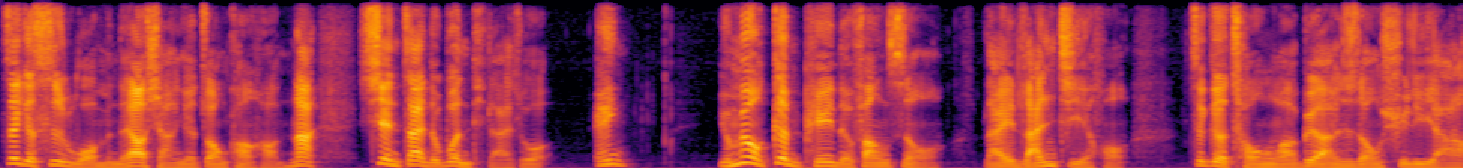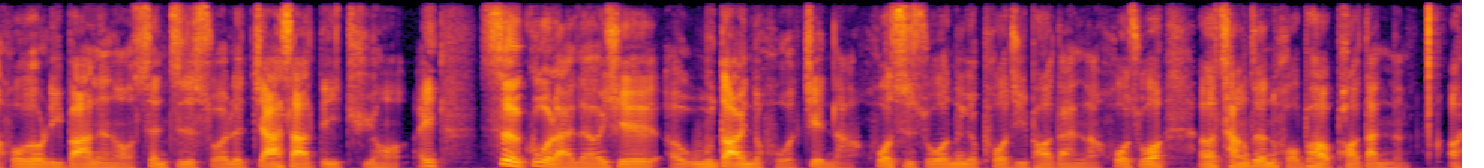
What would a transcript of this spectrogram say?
这个是我们的要想一个状况哈。那现在的问题来说，哎。有没有更便宜的方式哦，来拦截哈这个从啊，不管是从叙利亚或者说黎巴嫩哦，甚至所谓的加沙地区哦，哎射过来的一些呃无导引的火箭呐，或是说那个迫击炮弹呐，或者说呃长征火炮炮弹呢？啊，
